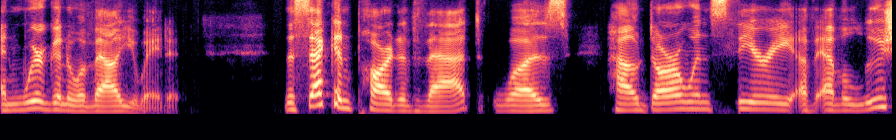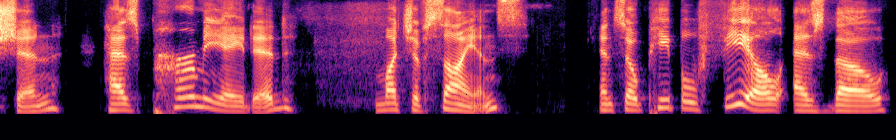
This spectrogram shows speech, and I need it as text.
and we're going to evaluate it. The second part of that was how Darwin's theory of evolution has permeated much of science. And so people feel as though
